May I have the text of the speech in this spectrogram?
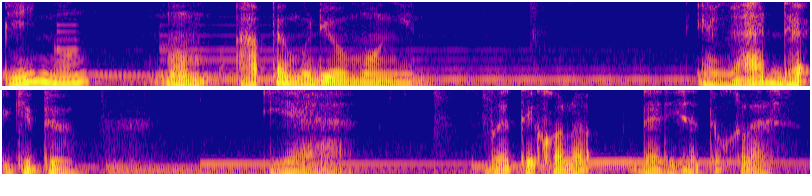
bingung apa yang mau diomongin. Ya nggak ada gitu. Ya berarti kalau dari satu kelas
